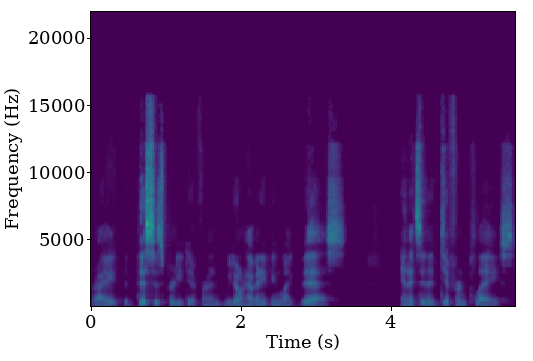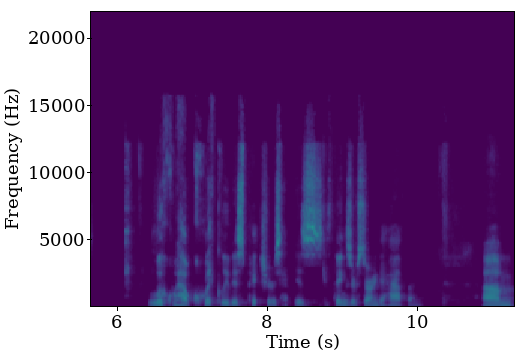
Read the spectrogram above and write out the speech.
right? But this is pretty different. We don't have anything like this, and it's in a different place. Look how quickly this picture is, is things are starting to happen. Um,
